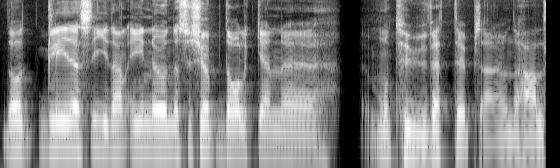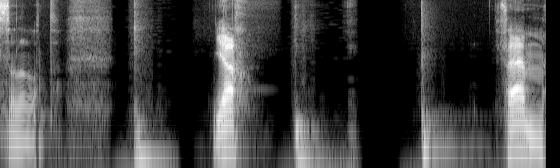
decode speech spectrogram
Då glider sidan in under så kör upp dolken eh, mot huvudet typ så här under halsen eller något. Ja. Fem.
